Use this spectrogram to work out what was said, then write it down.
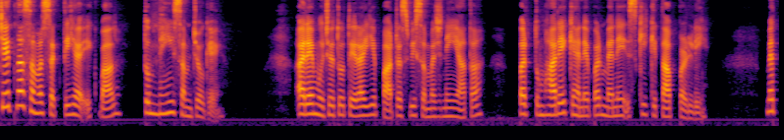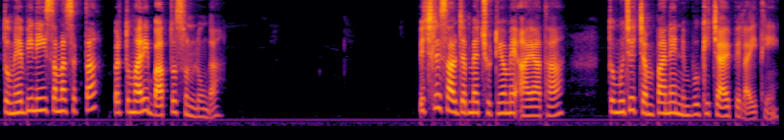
चेतना समझ सकती है इकबाल, तुम नहीं समझोगे। अरे, मुझे तो तेरा ये पाटस भी समझ नहीं आता, पर तुम्हारे कहने पर मैंने इसकी किताब पढ़ ली। मैं तुम्हें भी नहीं समझ सकता, पर तुम्हारी बात तो सुन लूँगा। पिछले साल जब मैं छुट्टियों में आया था तो मुझे चंपा ने नींबू की चाय पिलाई थी।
